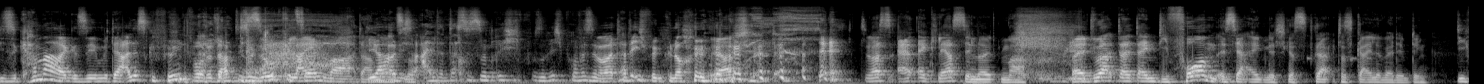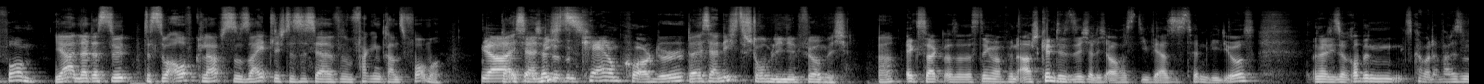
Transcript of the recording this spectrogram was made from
diese Kamera gesehen, mit der alles gefilmt wurde. Da Die so klein war Ja, und ich so. Alter, das ist so ein richtig, so ein richtig professionell. Aber was hatte ich für einen Knochen? Ja. Was er, erklärst den Leuten mal. Weil du de, dein, die Form ist ja eigentlich das, das Geile bei dem Ding. Die Form. Ja, na, dass du das so aufklappst, so seitlich, das ist ja so ein fucking Transformer. Ja, Da ich, ist ja ich hatte nichts. so einen Camcorder. Da ist ja nichts stromlinienförmig. Ja? Exakt, also das Ding war für den Arsch. Kennt ihr sicherlich auch aus diversesten Videos. Und dann diese Robin, da war so,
